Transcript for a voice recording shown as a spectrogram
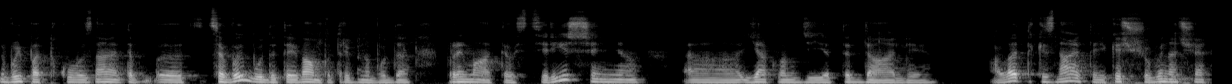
випадку, знаєте, е, це ви будете, і вам потрібно буде приймати ось ці рішення, е, як вам діяти далі. Але таки, знаєте, якесь, що ви наче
